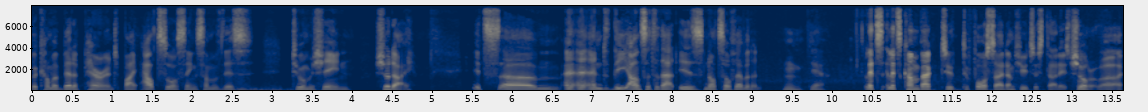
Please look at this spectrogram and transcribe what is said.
become a better parent by outsourcing some of this to a machine, should I? It's um, a- a- and the answer to that is not self-evident. Mm, yeah. Let's let's come back to, to foresight and future studies. Sure. For, uh,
